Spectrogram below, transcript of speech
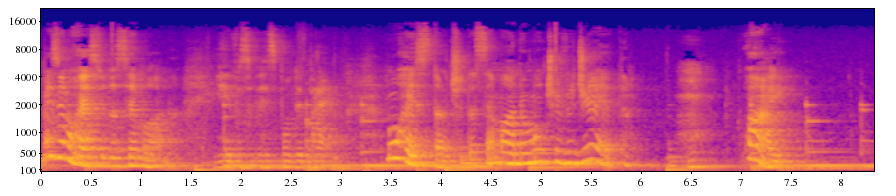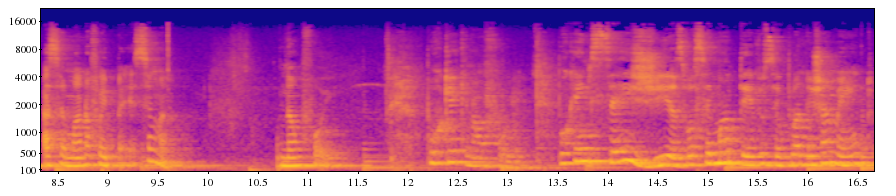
mas e no resto da semana? E aí você vai responder para ela, no restante da semana eu mantive dieta. Uai, a semana foi péssima? Não foi. Por que, que não foi? Porque em seis dias você manteve o seu planejamento.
